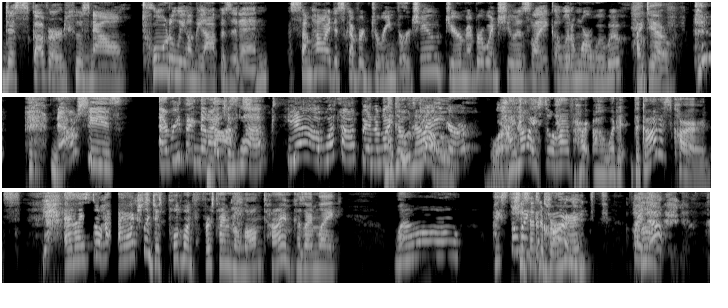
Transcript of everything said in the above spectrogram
discovered who's now totally on the opposite end. Somehow I discovered Doreen Virtue. Do you remember when she was like a little more woo woo? I do. Now she's everything that I just left. Yeah, what happened? I'm I like, don't who's know. paying her? Wow. I know I still have her. Oh, what the goddess cards, Yes. and I still ha- I actually just pulled one first time in a long time because I'm like, well, I still She like said the to burn them. cards. I know.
